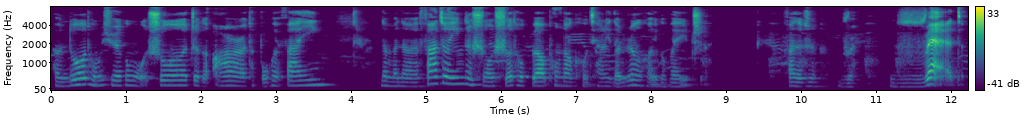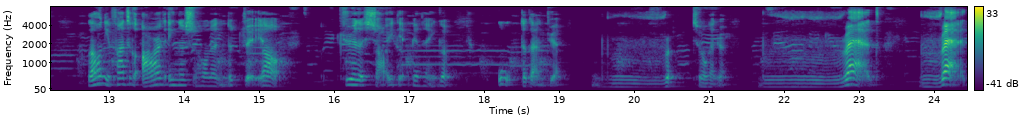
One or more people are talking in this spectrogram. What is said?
很多同学跟我说，这个 R 它不会发音。那么呢，发这个音的时候，舌头不要碰到口腔里的任何一个位置，发的是 red。然后你发这个 R 的音的时候呢，你的嘴要撅的小一点，变成一个 u 的感觉，这种感觉。red red，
